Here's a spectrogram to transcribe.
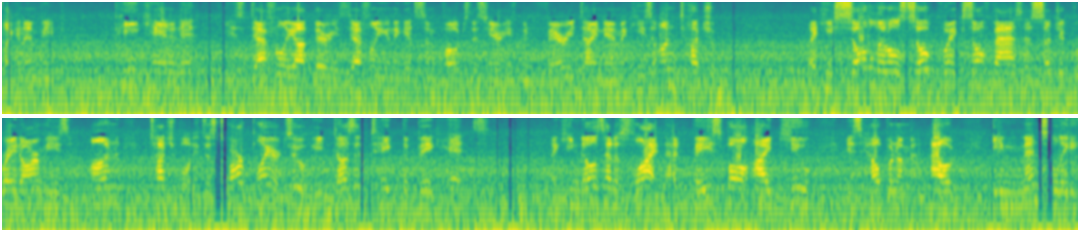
like an MVP candidate. He's definitely up there. He's definitely going to get some votes this year. He's been very dynamic. He's untouchable. Like he's so little, so quick, so fast, has such a great arm. He's untouchable. He's a smart player too. He doesn't take the big hits. Like he knows how to slide. That baseball IQ is helping him out immensely,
